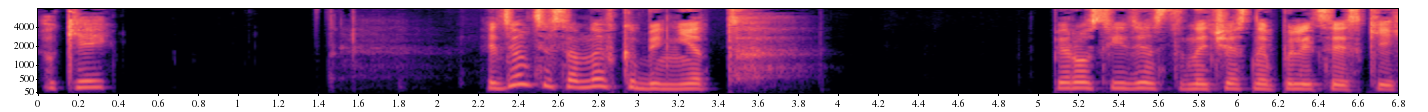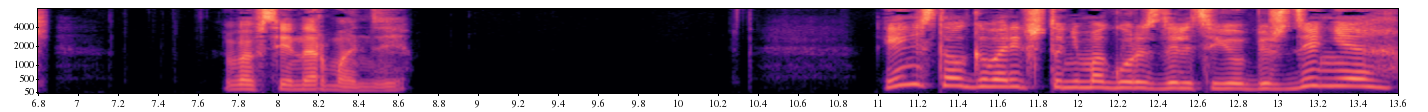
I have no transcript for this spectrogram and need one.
«Окей. Идемте со мной в кабинет», Перос — единственный честный полицейский во всей Нормандии. Я не стал говорить, что не могу разделить ее убеждения.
